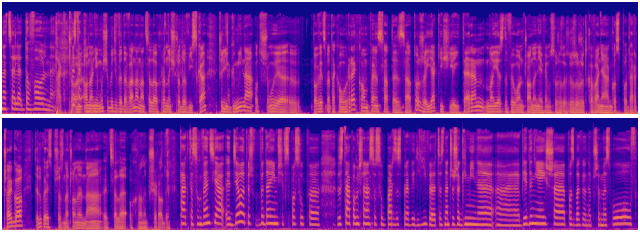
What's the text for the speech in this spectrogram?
na cele dowolne. Tak, czy To jest on, taki- ona nie musi być wydawana na cele ochrony środowiska, czyli gmina otrzymuje powiedzmy taką rekompensatę za to, że jakiś jej teren no, jest wyłączony, nie wiem, z, uży- z użytkowania gospodarczego, tylko jest przeznaczony na cele ochrony przyrody. Tak, ta subwencja e, działa też, wydaje mi się, w sposób, e, została pomyślana w sposób bardzo sprawiedliwy. To znaczy, że gminy e, biedniejsze, pozbawione przemysłów,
